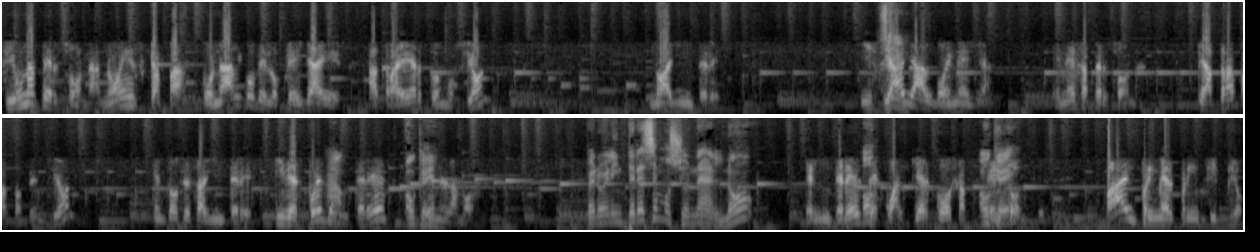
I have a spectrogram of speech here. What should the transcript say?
si una persona no es capaz con algo de lo que ella es atraer tu emoción, no hay interés. Y si Sí. hay algo en ella, en esa persona, que atrapa tu atención, entonces hay interés. Y después del Ah, interés viene el amor. pero el interés emocional, ¿no? El interés Oh. de cualquier cosa. Ok. Entonces, va el primer principio.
